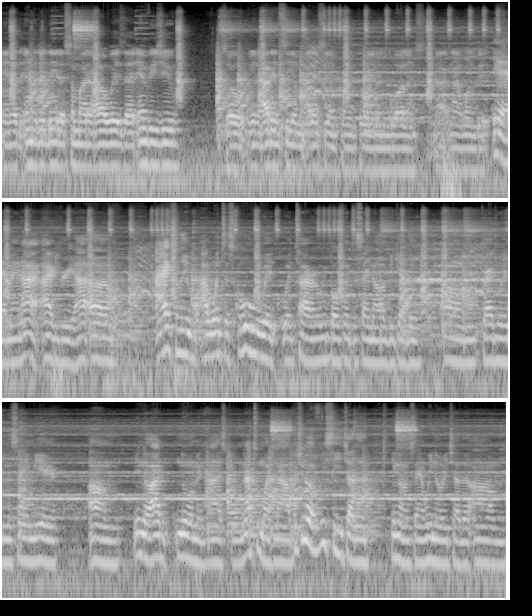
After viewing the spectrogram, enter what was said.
And at the end of the day, there's somebody always that envies you. So you know, I didn't see him. I didn't see him playing, playing in New Orleans. Not, not one bit. Yeah, man, I, I agree. I uh, I actually I went to school with with Tyra. We both went to St. Aug together. Um, graduated in the same year. Um, you know, I knew him in high school. Not too much now, but you know, if we see each other, you know what I'm saying. We know each other. Um,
